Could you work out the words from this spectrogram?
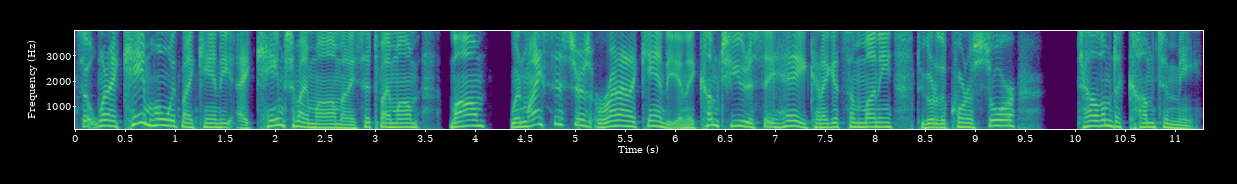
So when I came home with my candy, I came to my mom and I said to my mom, Mom, when my sisters run out of candy and they come to you to say, Hey, can I get some money to go to the corner store? Tell them to come to me.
